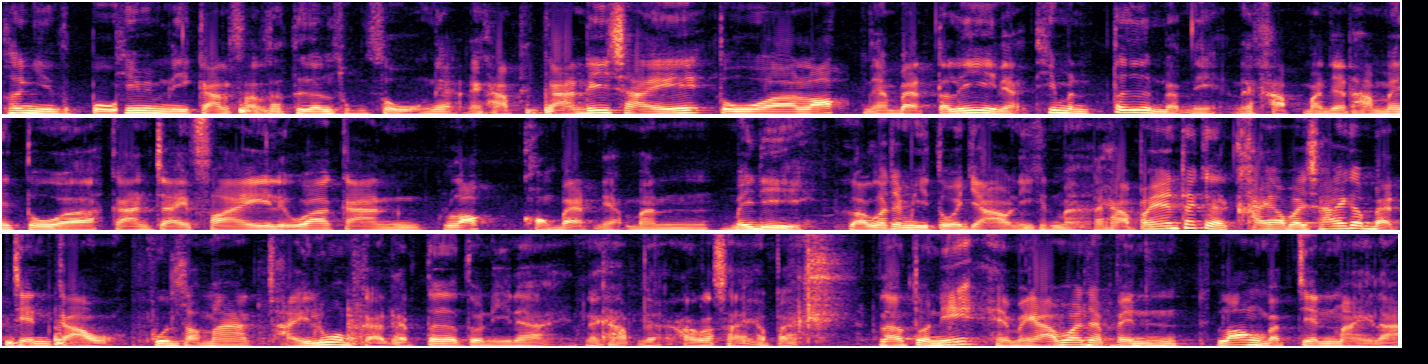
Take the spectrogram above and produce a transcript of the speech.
เครื่องยิงตะปูที่มันมีการสั่นสะเทือนสูงๆเนี่ยนะครับการที่ใช้ตัวล็อกเนี่ยแบตเตอรี่เนี่ยที่มันตื้นแบบนี้นะครับมันจะทำให้ตัวการจ่ายไฟหรือว่าการล็อกของแบตเนี่ยมันไม่ดี เราก็จะมีตัวยาวนี้ขึ้นมานะครับเพราะฉะนั้นถ้าเกิดใครเอาไปใช้กับแบตเจนเก่า คุณสามารถใช้ร่วมกับอะแดปเตอร์ตัวนี้ได้นะครับเนี่ยเราก็ใส่เข้าไป แล้วตัวนี้เห็นไหมครับว่าจะเป็นร่องแบบเจนใหม่ละ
